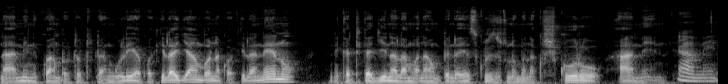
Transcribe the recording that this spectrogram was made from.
Naamini kwamba utatutangulia kwa kila jambo na kwa kila neno ni katika jina la mwanao mpendo yesu kristo tunaomba na kushukuru. Amen. Amen.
